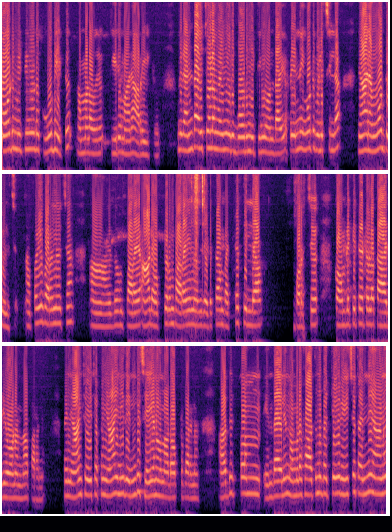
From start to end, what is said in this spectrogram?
ബോർഡ് മീറ്റിംഗ് കൂടെ കൂടിയിട്ട് നമ്മൾ ഒരു തീരുമാനം അറിയിക്കും. രണ്ടാഴ്ചയോളം കഴിഞ്ഞ് ഒരു ബോർഡ് മീറ്റിംഗ് ഉണ്ടായി. അപ്പൊ എന്നെ ഇങ്ങോട്ട് വിളിച്ചില്ല. ഞാൻ അങ്ങോട്ട് വിളിച്ചു അപ്പോഴും പറഞ്ഞു വെച്ചാൽ ഇതും പറയാ ആ ഡോക്ടറും പറയുന്നത് ഇത് എടുക്കാൻ പറ്റത്തില്ല. കുറച്ച് കോംപ്ലിക്കേറ്റഡ് ആയിട്ടുള്ള കാര്യമാണെന്നാ പറഞ്ഞു. അപ്പൊ ഞാൻ ചോദിച്ചപ്പോ ഞാൻ ഇനി ഇത് എന്ത് ചെയ്യണമെന്നാ ഡോക്ടർ പറഞ്ഞത്? അതിപ്പം എന്തായാലും നമ്മുടെ ഭാഗത്തു നിന്ന് പറ്റിയ ഒരു വീഴ്ച തന്നെയാണ്.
